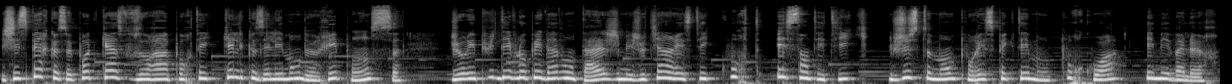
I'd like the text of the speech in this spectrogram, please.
J'espère que ce podcast vous aura apporté quelques éléments de réponse. J'aurais pu développer davantage, mais je tiens à rester courte et synthétique, justement pour respecter mon pourquoi et mes valeurs.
